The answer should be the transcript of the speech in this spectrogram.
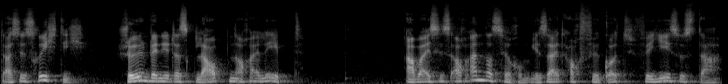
Das ist richtig. Schön, wenn ihr das glaubt und auch erlebt. Aber es ist auch andersherum. Ihr seid auch für Gott, für Jesus da.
